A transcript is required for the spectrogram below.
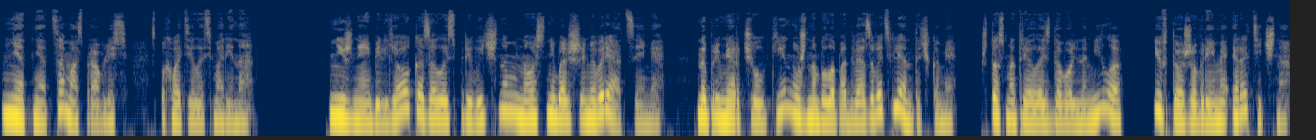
«Нет-нет, сама справлюсь», — спохватилась Марина. Нижнее белье оказалось привычным, но с небольшими вариациями. Например, чулки нужно было подвязывать ленточками, что смотрелось довольно мило и в то же время эротично.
